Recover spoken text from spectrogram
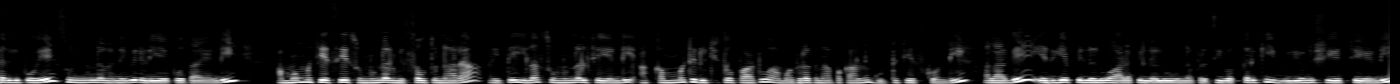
కరిగిపోయే సున్నుండలు అనేవి రెడీ అయిపోతాయండి. అమ్మమ్మ చేసే సున్నుండలు మిస్ అవుతున్నారా? అయితే ఇలా సున్నుండలు చేయండి. ఆ కమ్మటి రుచితో పాటు ఆ మధుర జ్ఞాపకాలను గుర్తు చేసుకోండి. అలాగే ఎదిగే పిల్లలు ఆడపిల్లలు ఉన్న ప్రతి ఒక్కరికి ఈ వీడియోని షేర్ చేయండి.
